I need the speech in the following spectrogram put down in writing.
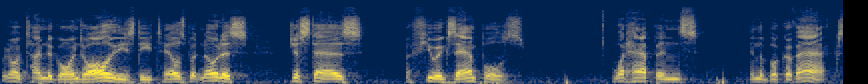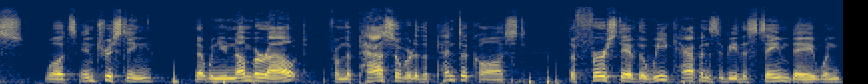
We don't have time to go into all of these details, but notice, just as a few examples, what happens in the book of Acts. Well, it's interesting that when you number out from the Passover to the Pentecost, the first day of the week happens to be the same day when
